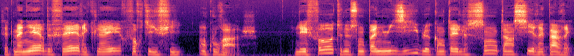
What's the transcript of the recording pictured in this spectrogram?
Cette manière de faire éclaire, fortifie, encourage. Les fautes ne sont pas nuisibles quand elles sont ainsi réparées.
